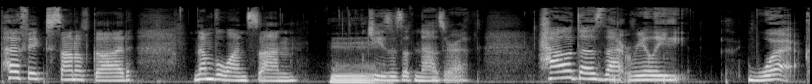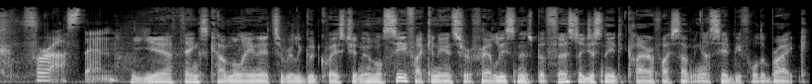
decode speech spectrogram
perfect Son of God, number one Son, Jesus of Nazareth. How does that really work for us then? Yeah, thanks, Carmelina. It's a really good question, and I'll see if I can answer it for our listeners. But first, I just need to clarify something I said before the break.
